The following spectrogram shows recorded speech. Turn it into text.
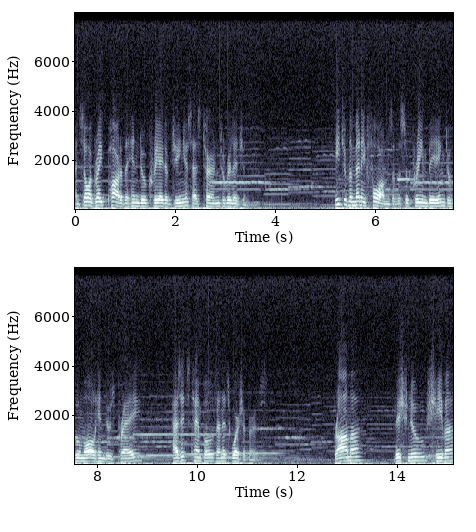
And so a great part of the Hindu creative genius has turned to religion. Each of the many forms of the Supreme Being to whom all Hindus pray has its temples and its worshippers. Brahma, Vishnu, Shiva,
